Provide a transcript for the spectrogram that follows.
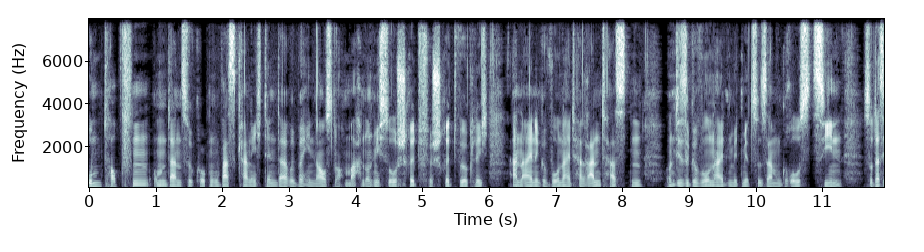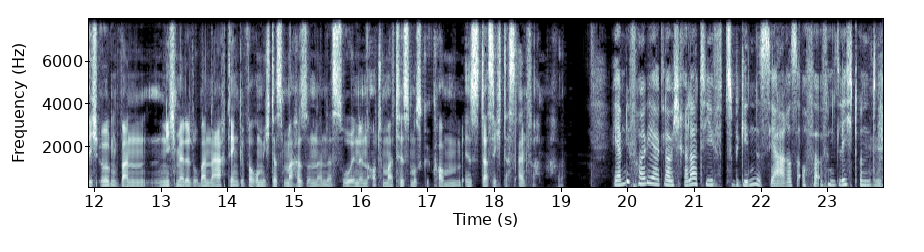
umtopfen, um dann zu gucken, was kann ich denn darüber hinaus noch machen und mich so Schritt für Schritt wirklich an eine Gewohnheit herantasten und diese Gewohnheiten mit mir zusammen großziehen, so dass ich irgendwann nicht mehr darüber nachdenke, warum ich das mache, sondern dass so in den Automatismus gekommen ist, dass ich das einfach mache. Wir haben die Folge ja, glaube ich, relativ zu Beginn des Jahres auch veröffentlicht und mhm.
